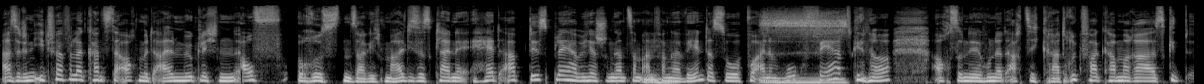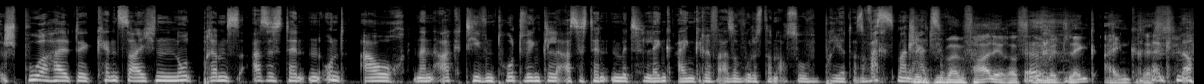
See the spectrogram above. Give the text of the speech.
Also den E-Traveler kannst du auch mit allem Möglichen aufrüsten, sage ich mal. Dieses kleine Head-Up-Display habe ich ja schon ganz am Anfang erwähnt, das so vor einem hochfährt, genau. Auch so eine 180-Grad-Rückfahrkamera. Es gibt Spurhalte, Kennzeichen, Notbremsassistenten und auch einen aktiven Totwinkelassistenten mit Lenkeingriff, also wo das dann auch so vibriert. Also was man Klingt halt wie so beim Fahrlehrer früher mit Lenkeingriff. genau.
